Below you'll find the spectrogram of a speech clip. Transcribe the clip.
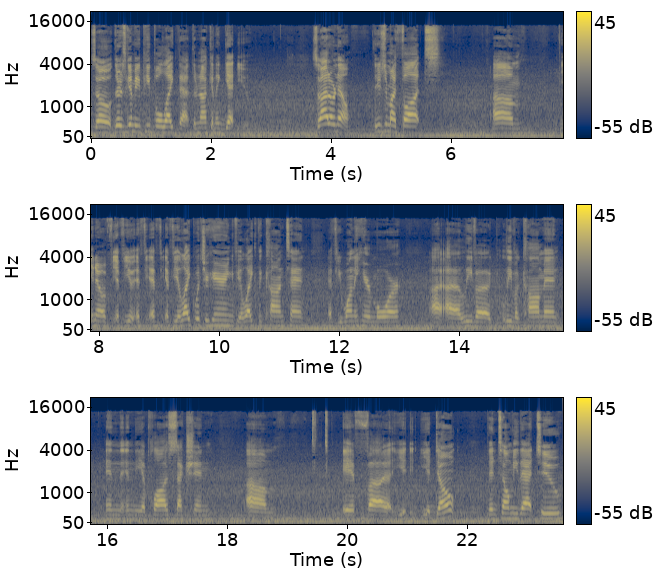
So there's going to be people like that. They're not going to get you. So I don't know. These are my thoughts. Um, you know, if, if you if, if, if you like what you're hearing, if you like the content, if you want to hear more, uh, uh, leave a leave a comment in in the applause section. Um, if uh, you, you don't, then tell me that too.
